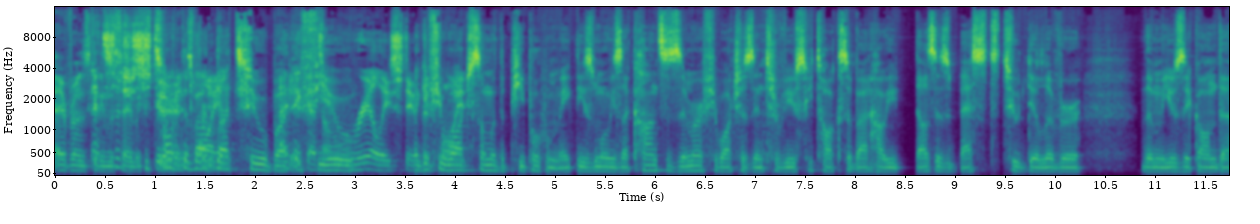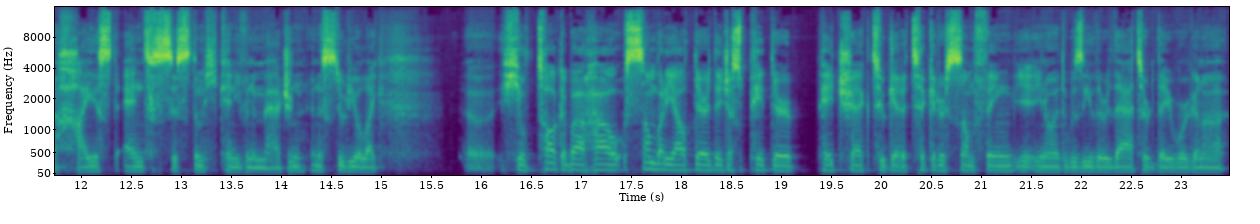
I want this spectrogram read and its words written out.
everyone's getting the same experience. talked about that too, but if you really stupid, like if you point. watch some of the people who make these movies, like Hans Zimmer, if you watch his interviews, he talks about how he does his best to deliver the music on the highest end system he can even imagine in a studio. Like uh, he'll talk about how somebody out there they just paid their paycheck to get a ticket or something. You know, it was either that or they were gonna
